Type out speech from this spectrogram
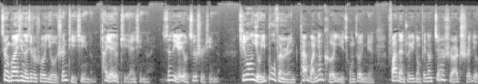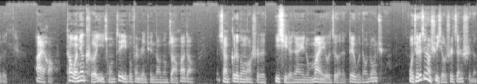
这种关系呢，就是说有身体性的，它也有体验性的，甚至也有知识性的。其中有一部分人，他完全可以从这里面发展出一种非常真实而持久的爱好，他完全可以从这一部分人群当中转化到像戈德东老师的一起的这样一种漫游者的队伍当中去。我觉得这种需求是真实的。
